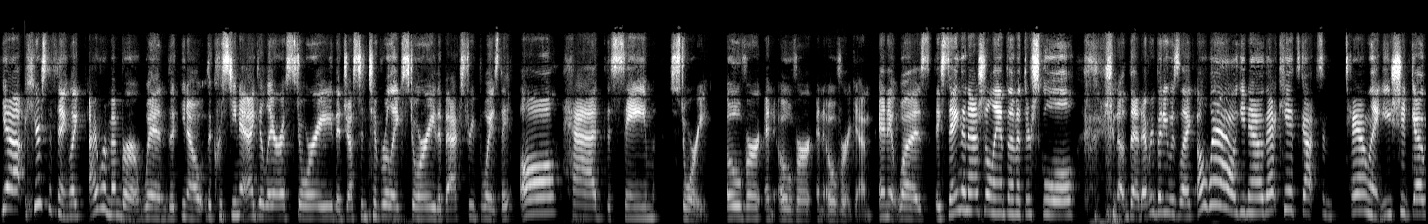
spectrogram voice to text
Yeah, here's the thing. Like I remember when the, you know, the Christina Aguilera story, the Justin Timberlake story, the Backstreet Boys, they all had the same story over and over and over again. And it was they sang the national anthem at their school, you know, that everybody was like, "Oh wow, you know, that kid's got some talent. You should go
